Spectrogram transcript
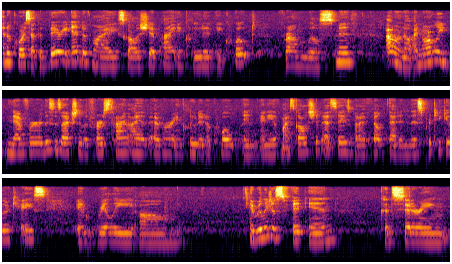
And of course, at the very end of my scholarship, I included a quote from Will Smith. I don't know, I normally never, this is actually the first time I have ever included a quote in any of my scholarship essays, but I felt that in this particular case, it really, um, it really just fit in considering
